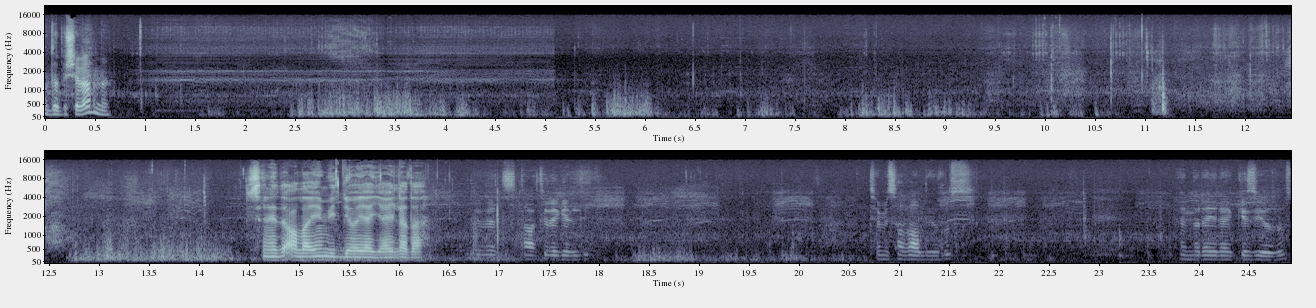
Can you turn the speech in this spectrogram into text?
Burada bir şey var mı? Seni de alayım videoya yaylada. Evet tatile geldik. Temiz hava alıyoruz. Emre ile geziyoruz.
